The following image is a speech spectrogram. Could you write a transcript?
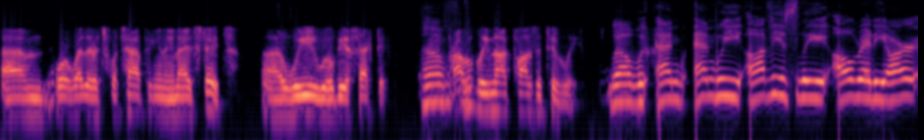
um, or whether it's what's happening in the United States. Uh, we will be affected. Probably not positively. Well, and and we obviously already are.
